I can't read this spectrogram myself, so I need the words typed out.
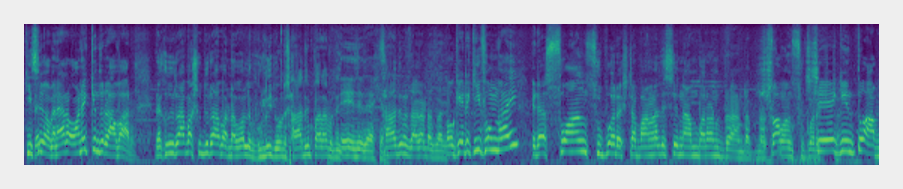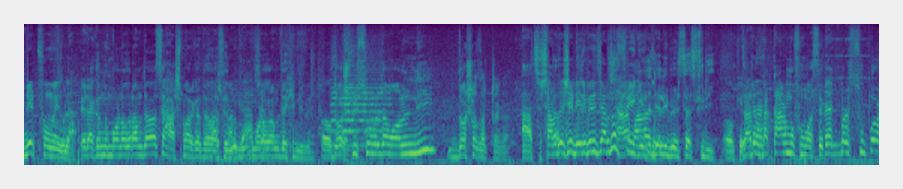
কিছুই হবে না আর অনেক কিন্তু রাবার। এটা শুধু রাবা শুধু রাবা না বলে ভুলই পাবেন সারাদিন পারাবেন এই। যে দেখেন। সারাদিন জায়গাটা জায়গা। ওকে এটা কি ফোন ভাই? এটা সোয়ান সুপার এক্সট্রা বাংলাদেশের নাম্বার ওয়ান ব্র্যান্ড আপনার সোয়ান সুপার সবচেয়ে কিন্তু আপডেট ফোম এগুলা। এটা কিন্তু মনোগ্রাম দেওয়া আছে হাসমার্কা দেওয়া আছে। আচ্ছা। মনোগ্রাম দেখে নিবেন. দশ পিস ফোমের দাম অনলি দশ হাজার টাকা। আচ্ছা সারা দেশে ডেলিভারি চার্জ ফ্রি কিন্তু? ডেলিভারি চার্জ ফ্রি Okay, যাদের একটা কার্মো ফোম আছে একবার সুপার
